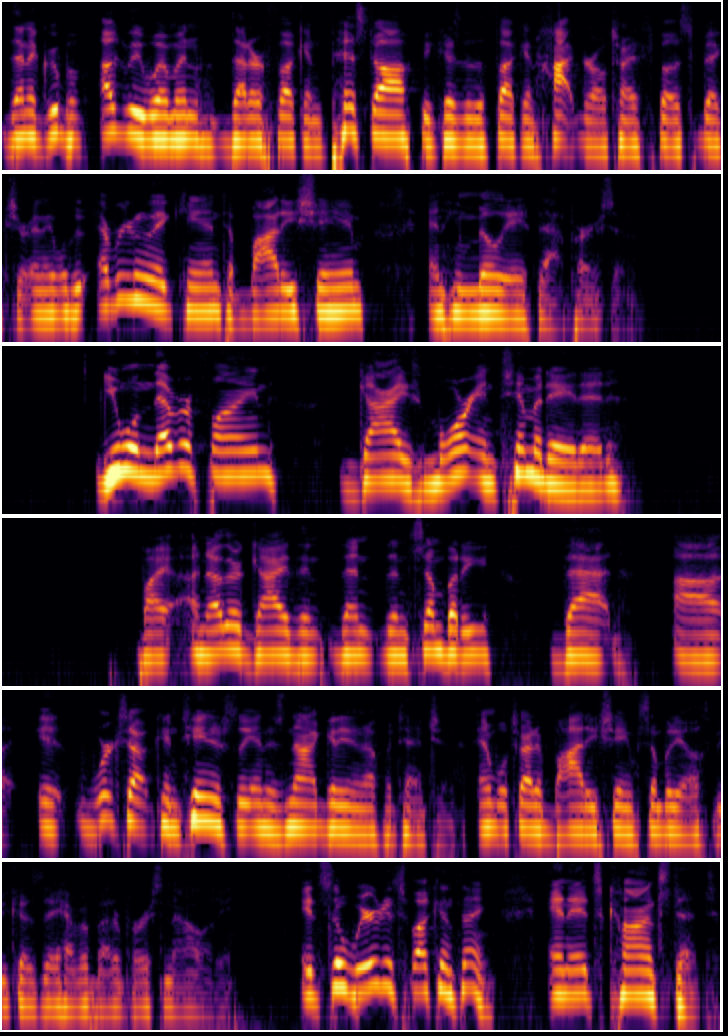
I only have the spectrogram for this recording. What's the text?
than a group of ugly women that are fucking pissed off because of the fucking hot girl trying to post a picture. And they will do everything they can to body shame and humiliate that person. You will never find guys more intimidated by another guy than than, than somebody that uh, it works out continuously and is not getting enough attention and will try to body shame somebody else because they have a better personality. It's the weirdest fucking thing. And it's constant.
